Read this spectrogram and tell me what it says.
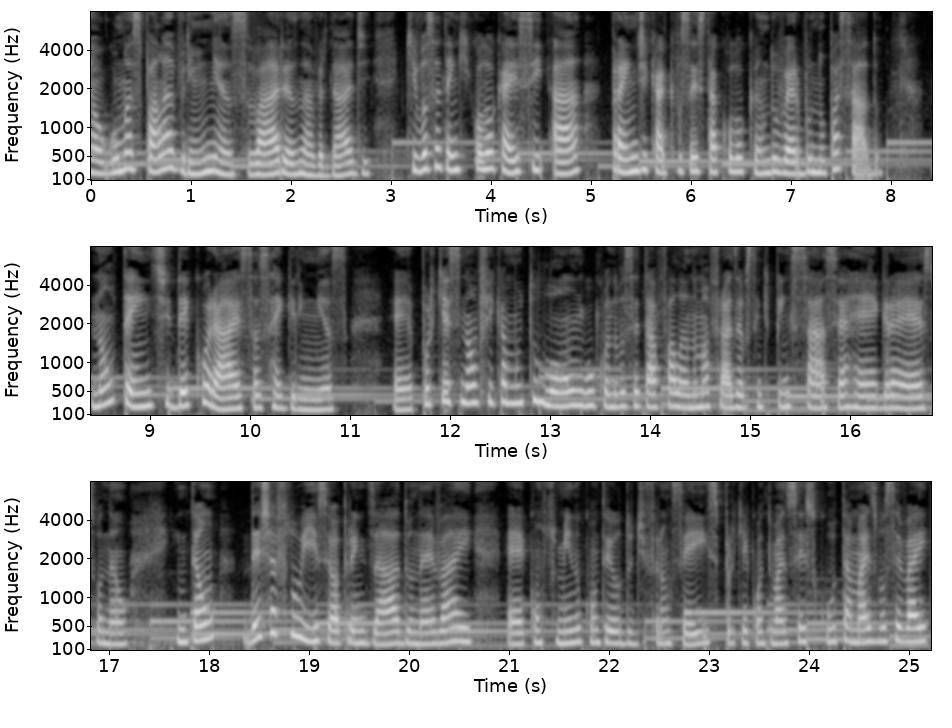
algumas palavrinhas, várias na verdade, que você tem que colocar esse a para indicar que você está colocando o verbo no passado. Não tente decorar essas regrinhas, é, porque senão fica muito longo quando você está falando uma frase, você tem que pensar se a regra é essa ou não. Então, deixa fluir seu aprendizado, né? Vai é, consumindo conteúdo de francês, porque quanto mais você escuta, mais você vai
